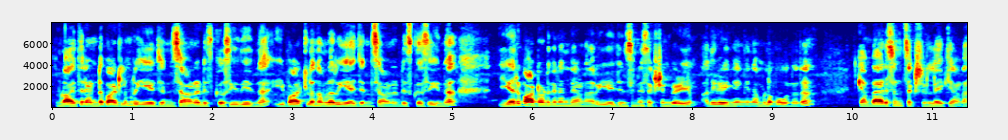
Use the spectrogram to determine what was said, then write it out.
നമ്മൾ ആദ്യത്തെ രണ്ട് പാർട്ടിലും റിയേജൻസ് ആണ് ഡിസ്കസ് ചെയ്തിരുന്നത്. ഈ പാർട്ടിലും നമ്മൾ റിയേജൻസ് ആണ് ഡിസ്കസ് ചെയ്യുന്നത്. ഈ ഒരു പാർട്ടോടത്തിന് എന്താണ്? റിയേജൻസിന്റെ സെക്ഷൻ കഴിയും. അത് കഴിഞ്ഞ് കഴിഞ്ഞാൽ നമ്മൾ പോകുന്നത് കമ്പാരിസൺ സെക്ഷനിലേക്കാണ്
